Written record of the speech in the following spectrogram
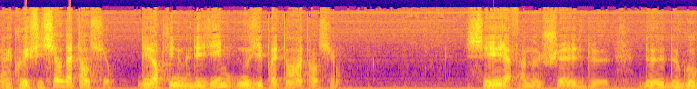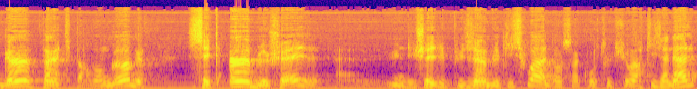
un coefficient d'attention. Dès lors qu'il nous le désigne, nous y prêtons attention. C'est la fameuse chaise de, de, Gauguin, peinte par Van Gogh. Cette humble chaise, une des chaises les plus humbles qui soit dans sa construction artisanale,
